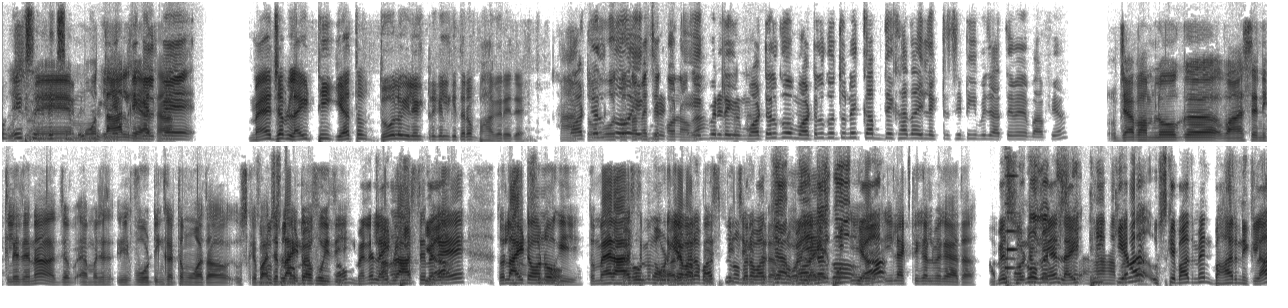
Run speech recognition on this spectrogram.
उसमें मोताल गया था। मैं जब लाइट ठीक गया तो दो लोग इलेक्ट्रिकल की तरफ़ भाग रहे थे। हाँ तो मॉडल को एक मिनट एक मिनट एक मिनट। मॉडल को मॉडल को तूने कब देखा था इलेक्ट्रिसिटी में जाते हुए माफिया जब हम लोग वहाँ से निकले थे ना जब एक वोटिंग खत्म हुआ था उसके बाद जब लाइट ऑफ़ हुई थी। मैंने लाइट रास्ते में गए तो लाइट ऑन होगी। तो मैं रास्ते में मुड़ गया। इलेक्ट्रिकल में गया था। अबे सुनो मैं लाइट हाँ, ठीक हाँ, किया। उसके बाद मैं बाहर निकला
